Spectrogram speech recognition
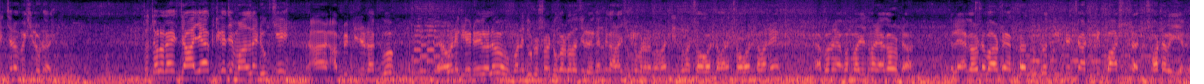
এছাড়াও বেশি লোড হয়। তো চলো গাইজ যাওয়া যাক, ঠিক আছে? মালদায় ঢুকছি, আর আপডেট দিতে রাখব অনেক লেট হয়ে গেল মানে দুটোর সময় ঢোকার কথা ছিল, এখান থেকে আড়াইশো কিলোমিটার মানে তিন দোকান ছ ঘণ্টা মানে ছ ঘণ্টা মানে এখনও এখন বাজে তোমার এগারোটা। তাহলে এগারোটা, বারোটা, একটা, দুটো, তিনটে, চারটে, পাঁচটা, ছটা বেজে যাবে।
